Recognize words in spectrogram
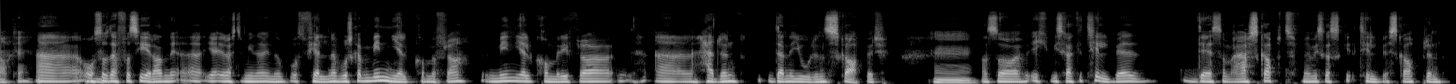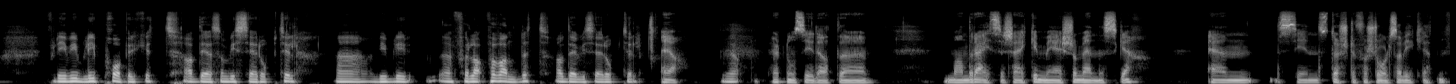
Okay. Uh, og så Derfor sier han uh, jeg løfter mine øyne mot fjellene. Hvor skal min hjelp komme fra? Min hjelp kommer ifra uh, Herren, denne jordens skaper. Mm. Altså, Vi skal ikke tilbe det som er skapt, men vi skal tilbe skaperen. Fordi vi blir påvirket av det som vi ser opp til. vi blir forvandlet av det vi ser opp til. Ja. ja. Hørt noen si det at man reiser seg ikke mer som menneske enn sin største forståelse av virkeligheten.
